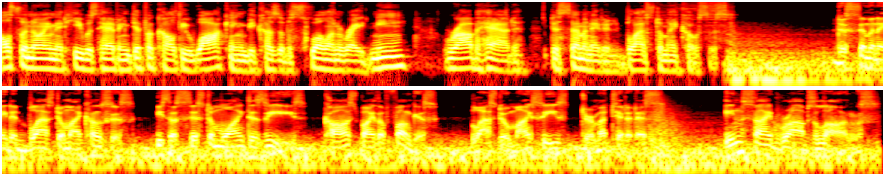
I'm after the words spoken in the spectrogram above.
also knowing that he was having difficulty walking because of a swollen right knee, Rob had disseminated blastomycosis. Disseminated blastomycosis is a system wide disease caused by the fungus Blastomyces dermatitidis. Inside Rob's lungs,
